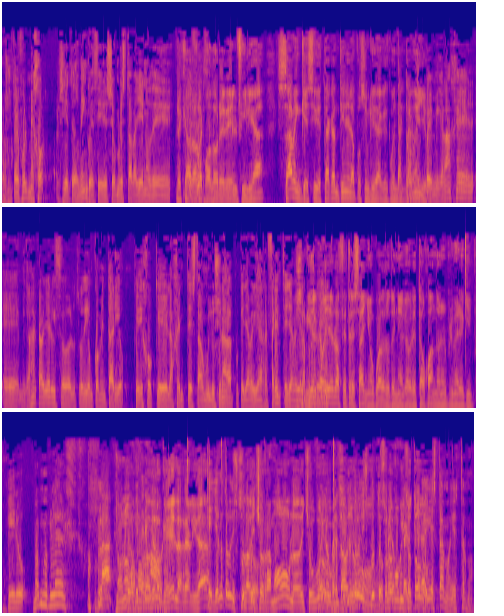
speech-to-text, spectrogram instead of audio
pues resulta que fue el mejor el siguiente domingo. Es decir, ese hombre estaba lleno de. Pero es que de ahora los jugadores del filial saben que si destacan tienen la posibilidad que cuenten con ellos. Pues Miguel Ángel, eh, Miguel Ángel Caballero hizo el otro día un comentario que dijo que la gente estaba muy ilusionada porque ya veía referente, ya veía José la Miguel Caballero hace tres años cuadro tenía que haber estado jugando en el primer equipo. Pero vamos a hablar, vamos a hablar No, no, de lo vamos que a hablar de lo que es la realidad. Que yo no te lo discuto. Eso lo ha dicho Ramón, lo ha dicho Hugo, Bueno, lo he pero si comentado no yo. lo discuto, eso pero- lo hemos visto pero- todo. pero ahí estamos, ahí estamos.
